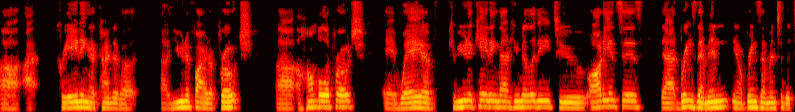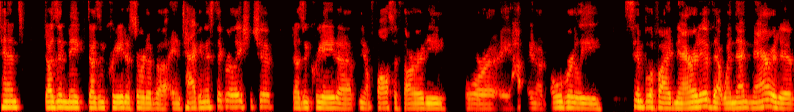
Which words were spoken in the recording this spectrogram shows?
uh, creating a kind of a, a unified approach a humble approach a way of communicating that humility to audiences that brings them in you know brings them into the tent doesn't make doesn't create a sort of a antagonistic relationship doesn't create a you know false authority or a you know an overly simplified narrative that when that narrative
